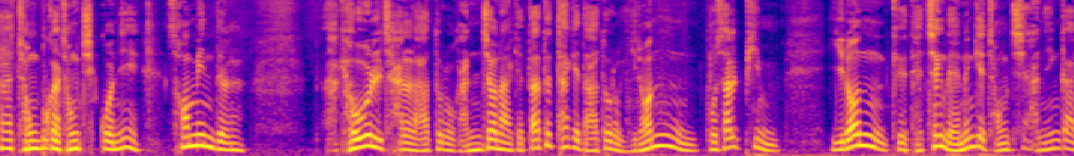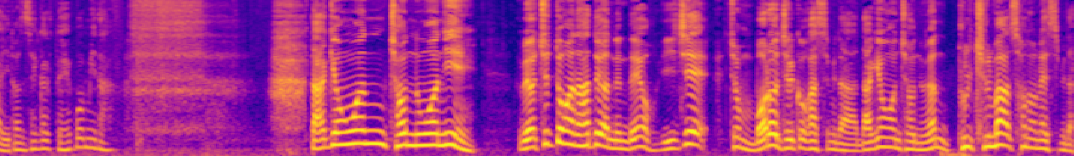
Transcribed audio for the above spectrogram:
아, 정부가 정치권이 서민들 아, 겨울 잘 나도록 안전하게 따뜻하게 나도록 이런 보살핌 이런 그 대책 내는 게 정치 아닌가 이런 생각도 해봅니다. 나경원 전 의원이 몇 주 동안 하도였는데요. 이제 좀 멀어질 것 같습니다. 나경원 전 의원 불출마 선언했습니다.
